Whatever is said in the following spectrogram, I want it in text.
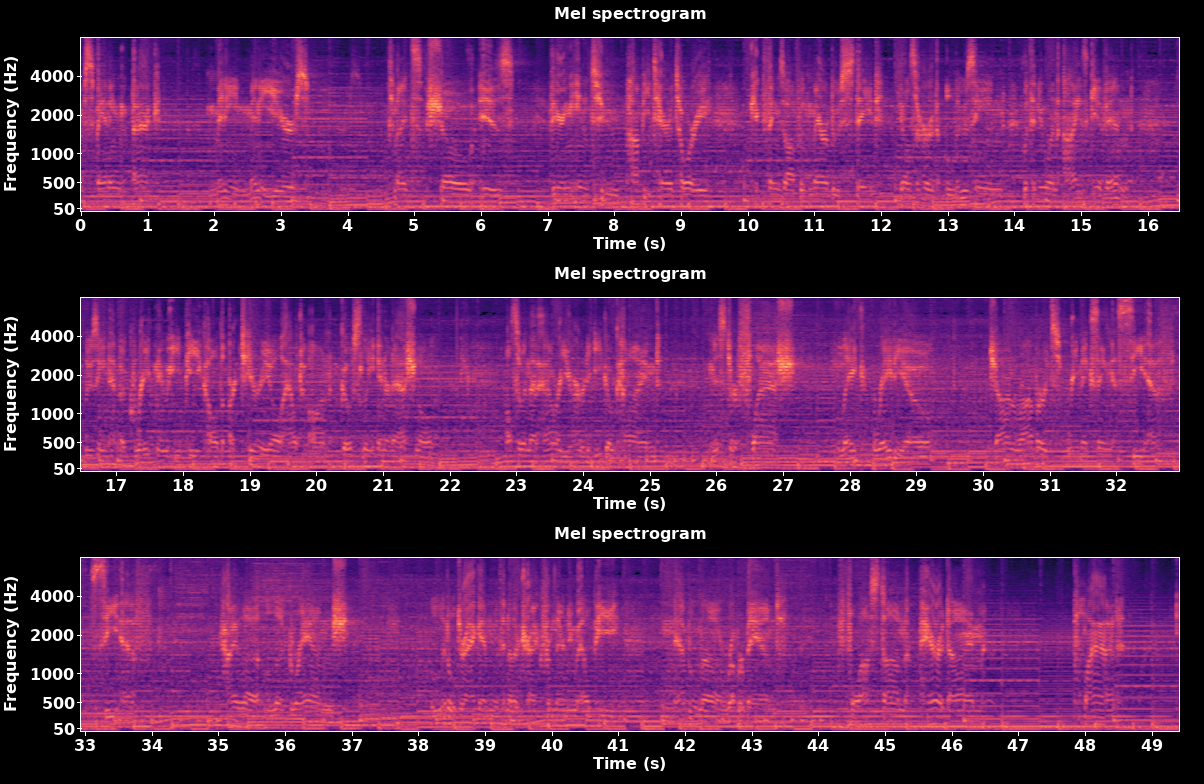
archive spanning back many, many years. Tonight's show is veering into poppy territory. Kicked things off with Maribou State. You also heard Lusine with a new one, Eyes Give In. Lusine have a great new EP called Arterial out on Ghostly International. Also in that hour, you heard Ego Kind, Mr. Flash, Lake Radio, John Roberts remixing CF CF, Kyla Lagrange, Little Dragon with another track from their new LP, Nabuma Rubber Band, Fhloston Paradigm, Plaid,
